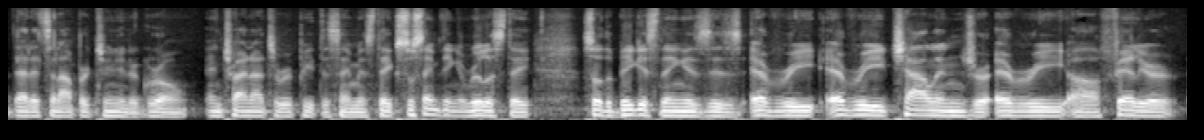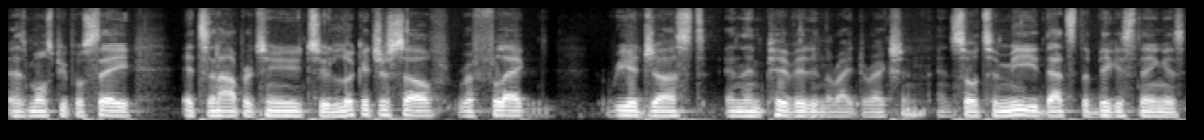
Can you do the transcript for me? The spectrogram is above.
that it's an opportunity to grow and try not to repeat the same mistakes. So same thing in real estate. So the biggest thing is is every every challenge or every uh, failure, as most people say, it's an opportunity to look at yourself, reflect, readjust, and then pivot in the right direction. And so to me, that's the biggest thing is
